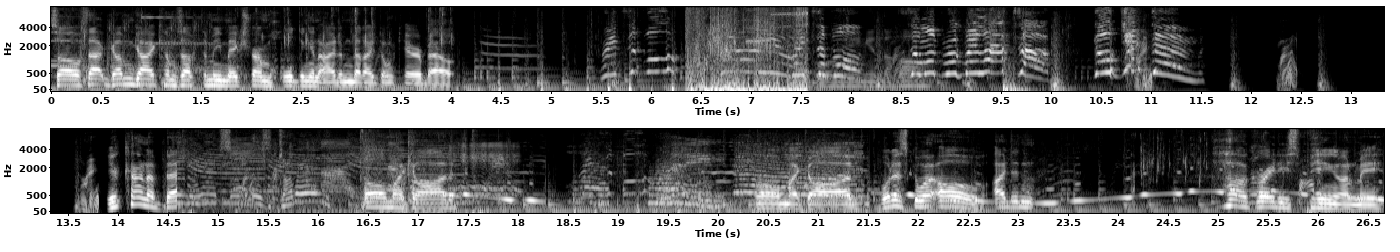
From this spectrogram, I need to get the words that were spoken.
So if that gum guy comes up to me, make sure I'm holding an item that I don't care about. Principal? Where are you? Principal! Someone broke my laptop! Go get them! You're kind of bad. Oh my god. Oh my god. What is going Oh, I didn't Oh great he's peeing on me.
